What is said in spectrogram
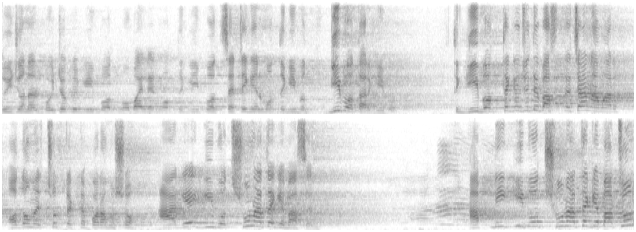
দুইজনের বৈঠকে গিবত, মোবাইলের মধ্যে গিবত সেটিং এর মধ্যে গিবত গিবত আর গিবত। তো গিবত থেকে যদি বাঁচতে চান, আমার অদমের ছোট্ট একটা পরামর্শ, আগে গিবত শোনা থেকে বাঁচেন। আপনি গিবত শোনা থেকে বাঁচুন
